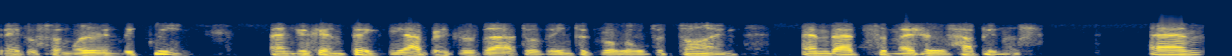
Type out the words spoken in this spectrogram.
state or somewhere in between. And you can take the average of that or the integral over time, and that's a measure of happiness. And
